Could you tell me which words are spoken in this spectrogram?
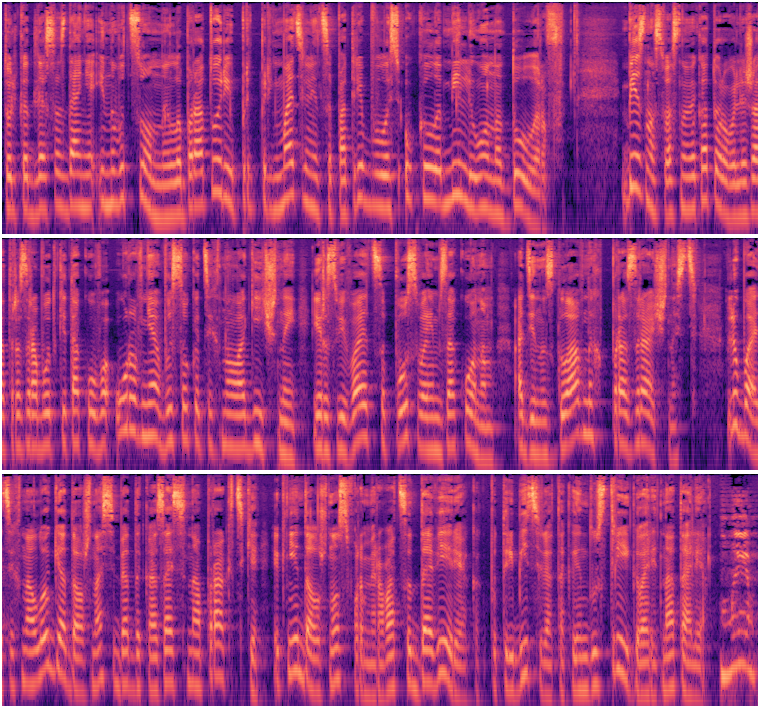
Только для создания инновационной лаборатории предпринимательнице потребовалось около миллиона долларов. Бизнес, в основе которого лежат разработки такого уровня, высокотехнологичный и развивается по своим законам. Один из главных – прозрачность. Любая технология должна себя доказать на практике, и к ней должно сформироваться доверие как потребителя, так и индустрии, говорит Наталья. Мы,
